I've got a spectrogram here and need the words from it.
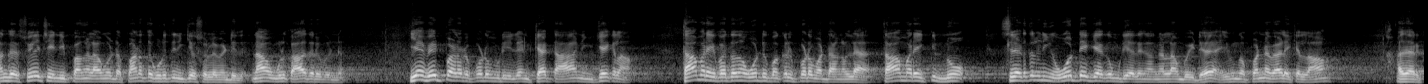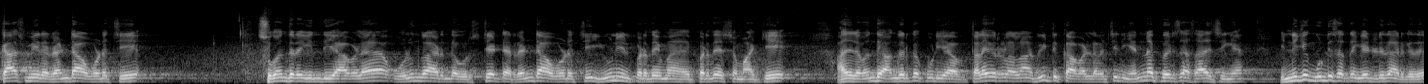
அங்கே சுயேட்சை நிற்பாங்களா அவங்கள்ட்ட பணத்தை கொடுத்து நிற்க சொல்ல வேண்டியது. நான் உங்களுக்கு ஆதரவுன்னு. ஏன் வேட்பாளரை போட முடியலன்னு கேட்டால் நீங்கள் கேட்கலாம். தாமரை பார்த்தா தான் ஓட்டு மக்கள் போட மாட்டாங்கல்ல? தாமரைக்கு நோ சில இடத்துல நீங்கள் ஓட்டே கேட்க முடியாதுங்க அங்கெல்லாம் போயிட்டு. இவங்க பண்ண வேலைக்கெல்லாம். அதை காஷ்மீரை ரெண்டாக உடைச்சி சுதந்திர இந்தியாவில் ஒழுங்காக இருந்த ஒரு ஸ்டேட்டை ரெண்டாக உடைச்சி யூனியன் பிரதேம பிரதேசமாக்கி அதில் வந்து அங்கே இருக்கக்கூடிய தலைவர்களெல்லாம் வீட்டு காவலில் வச்சு நீங்கள் என்ன பெருசாக சாதிச்சிங்க? இன்றைக்கும் குண்டு சத்தம் கேட்டுட்டு தான் இருக்குது.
